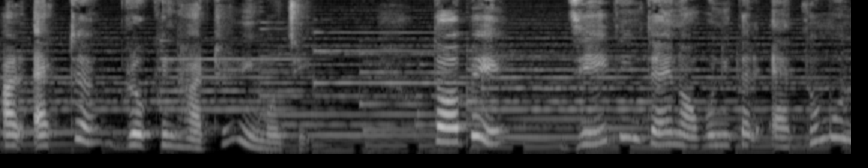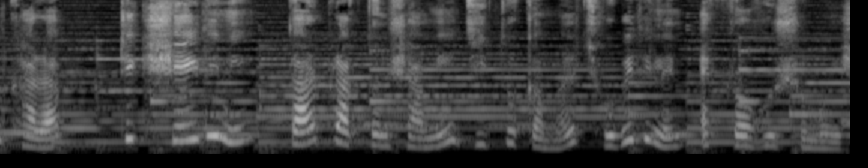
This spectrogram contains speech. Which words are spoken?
আর একটা ব্রোকেন হার্টের ইমোজি। তবে যেই দিনটায় নবনীতার এত মন খারাপ, ঠিক সেই দিনই তার প্রাক্তন স্বামী জিতু কামাল ছবি দিলেন এক রহস্যময়ের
